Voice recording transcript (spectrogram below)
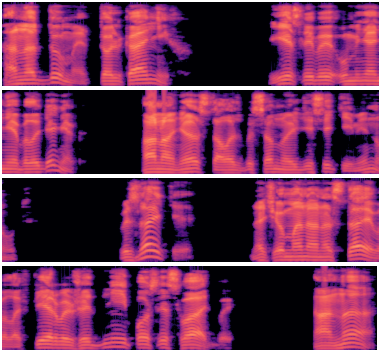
Она думает только о них. Если бы у меня не было денег, она не осталась бы со мной десяти минут. Вы знаете, на чем она настаивала в первые же дни после свадьбы? Она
